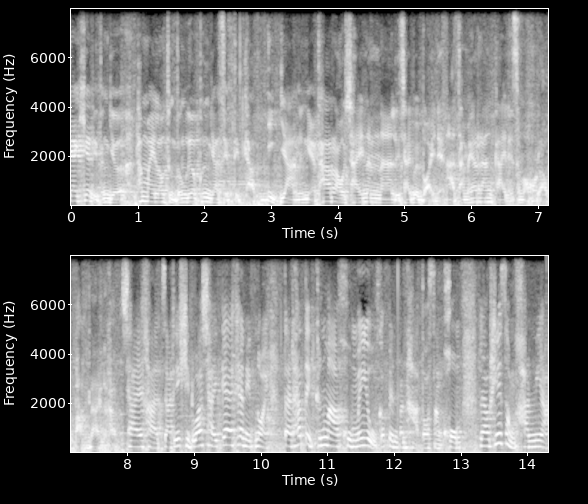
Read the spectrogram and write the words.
แก้เครียดอีกตั้งเยอะทำไมเราถึงต้องเลือกพึ่งยาเสพติดครับ อีกอย่างหนึ่งเนี่ยถ้าเราใช้นานๆหรือใช้บ่อยๆเนี่ยอาจทำให้ร่างกายหรือสมองของเราพังได้นะครับ ใช่ค่ะ จากที่คิดว่าใช้แก้แค่นิดหน่อย แต่ถ้าติดขึ้นมาคุมไม่อยู่ก็เป็นปัญหาต่อสังคม แล้วที่สำคัญเนี่ย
